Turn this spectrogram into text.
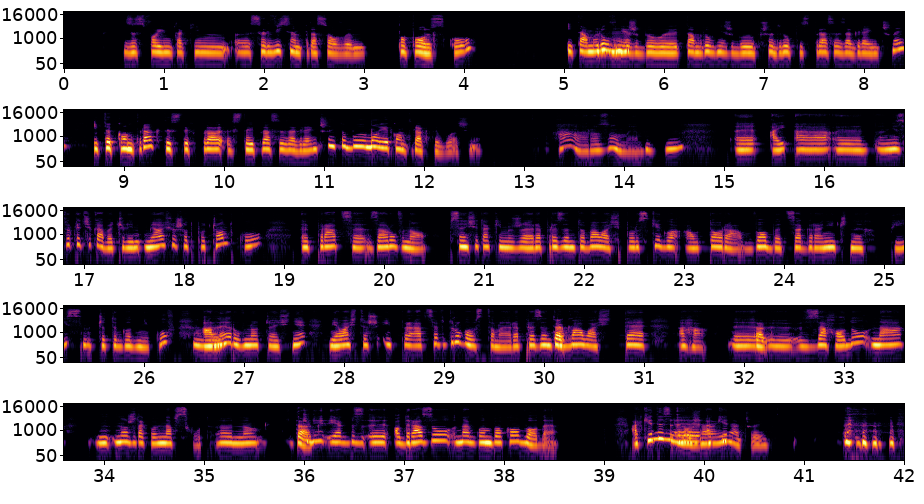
ze swoim takim e, serwisem prasowym po polsku. I tam, Mhm. również były, tam również były przedruki z prasy zagranicznej. I te kontrakty z, tych pra, z tej prasy zagranicznej to były moje kontrakty właśnie. A, rozumiem. Mhm. E, A, a e, niezwykle ciekawe, czyli miałaś już od początku e, pracę zarówno w sensie takim, że reprezentowałaś polskiego autora wobec zagranicznych pism czy tygodników, Mhm. ale równocześnie miałaś też i pracę w drugą stronę. Reprezentowałaś te, aha, e, Tak. e, z zachodu na, no, że tak powiem, na wschód. E, No, Tak. Czyli jakby z, e, od razu na głęboką wodę. A kiedy, Nie e, można a kiedy, inaczej.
